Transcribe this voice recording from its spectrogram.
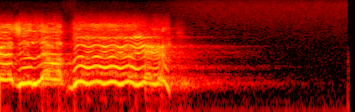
magic lover.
